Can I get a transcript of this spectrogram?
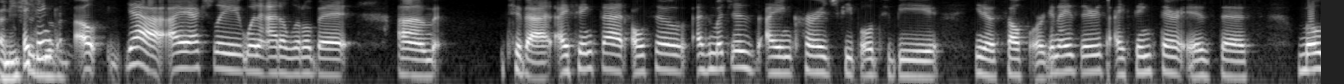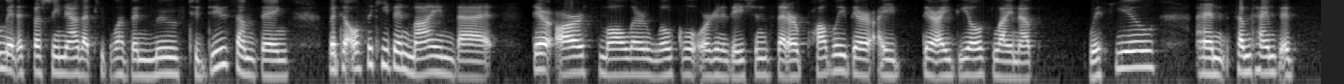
Anisha, I think, have oh, yeah, I actually want to add a little bit um, to that. I think that also, as much as I encourage people to be, you know, self-organizers, I think there is this moment, especially now that people have been moved to do something, but to also keep in mind that there are smaller local organizations that are probably their their ideals line up with you, and sometimes it's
